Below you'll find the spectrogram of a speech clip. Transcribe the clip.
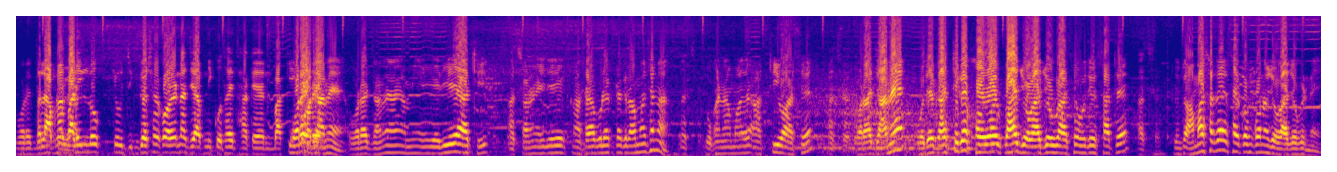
পরে তাহলে আপনার বাড়ির লোক কেউ জিজ্ঞাসা করে না যে আপনি কোথায় থাকেন বা কি ওরা জানে ওরা জানে আমি এরিয়ায় আছি। আচ্ছা। কারণ এই যে কাঁচড়া বলে একটা গ্রাম আছে না আচ্ছা। ওখানে আমার আত্মীয় আছে। আচ্ছা। ওরা জানে ওদের কাছ থেকে খবর পায় যোগাযোগ আছে ওদের সাথে। আচ্ছা। কিন্তু আমার সাথে সেরকম কোনো যোগাযোগ নেই।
